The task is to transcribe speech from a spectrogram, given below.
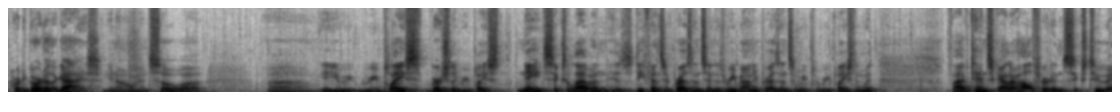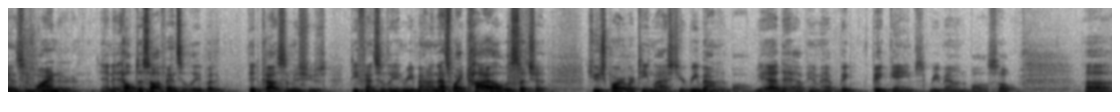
hard to guard other guys, you know, and so. Uh, uh, You re- replace, virtually replace Nate, 6'11", his defensive presence and his rebounding presence, and we replaced him with 5'10", Skyler Halford, and 6'2", Anson Winder. And it helped us offensively, but it did cause some issues defensively and rebound. And that's why Kyle was such a huge part of our team last year, rebounding the ball. We had to have him have big, big games rebounding the ball. So uh,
